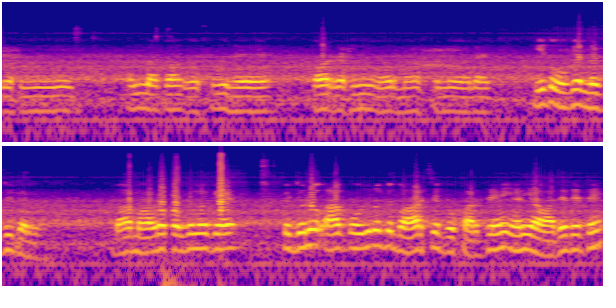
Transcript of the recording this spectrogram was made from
रहीम। अल्लाह का गफूर है और रहीम और माफ़ करने वाला है। ये तो हो गया लफ्जी तर्जुमा। बा मुहावरा तर्जुमा क्या है? कि जो लोग आप मौजूदों के बाहर से पुकारते हैं, यानी आवाज़ें देते हैं,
